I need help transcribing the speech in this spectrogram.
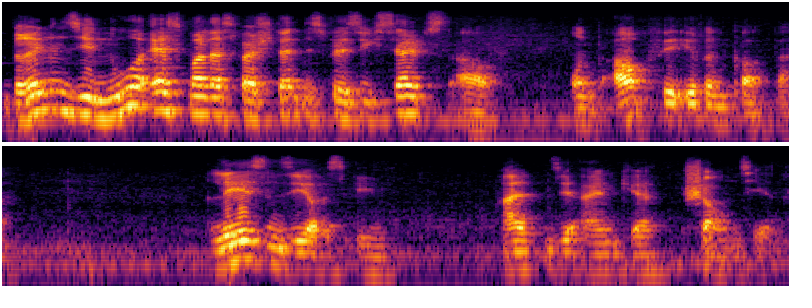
Bringen Sie nur erstmal das Verständnis für sich selbst auf und auch für Ihren Körper. Lesen Sie aus ihm. Halten Sie Einkehr, schauen Sie hinein.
